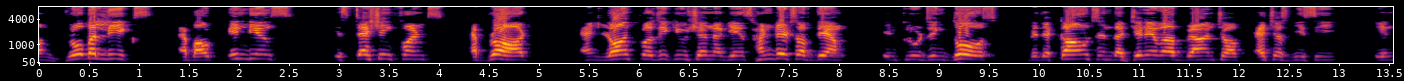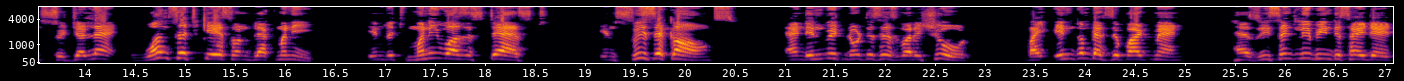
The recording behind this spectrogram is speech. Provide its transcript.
on global leaks about Indians stashing funds abroad and launched prosecution against hundreds of them, including those with accounts in the Geneva branch of HSBC in Switzerland. One such case on black money in which money was stashed in Swiss accounts and in which notices were issued by income tax department has recently been decided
